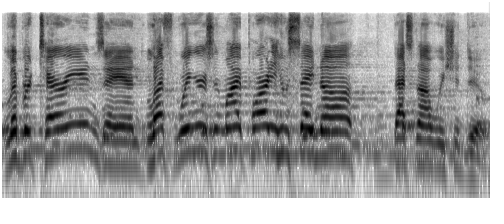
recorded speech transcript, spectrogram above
libertarians, and left wingers in my party who say, no, nah, that's not what we should do.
